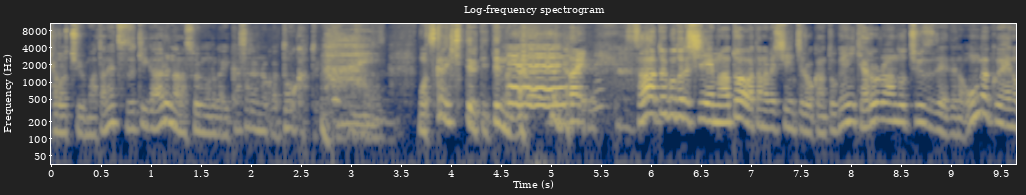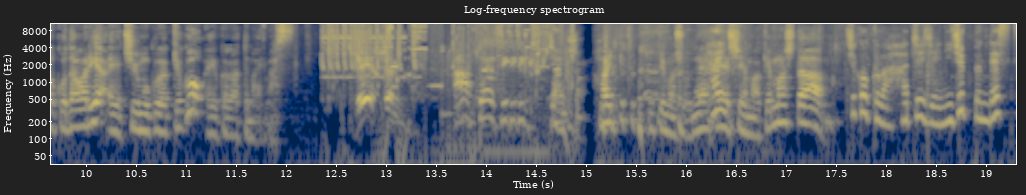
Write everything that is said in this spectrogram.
キャロ中またね続きがあるならそういうものが生かされるのかどうかという、はい、もう疲れ切ってるって言ってるのに、えー、はい、さあということで CM の後は渡辺慎一郎監督にキャロルチューズデーでの音楽へのこだわりや、えー、注目楽曲を伺ってまいりますはい、行ってみましょうね。はい、CM 開けました。時刻は8時20分です。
